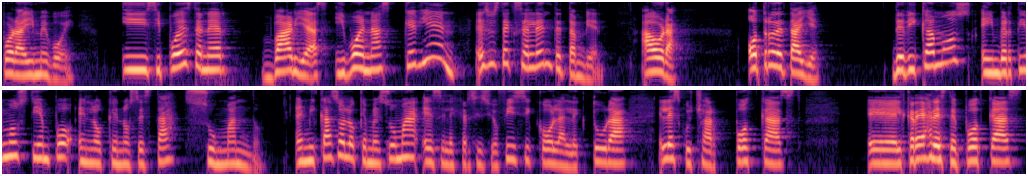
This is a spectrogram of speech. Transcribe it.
por ahí me voy. Y si puedes tener varias y buenas, qué bien. Eso está excelente también. Ahora, otro detalle. Dedicamos e invertimos tiempo en lo que nos está sumando. En mi caso, lo que me suma es el ejercicio físico, la lectura, el escuchar podcast, el crear este podcast,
